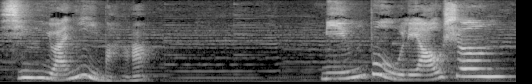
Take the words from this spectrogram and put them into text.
心猿意马；民不聊生，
